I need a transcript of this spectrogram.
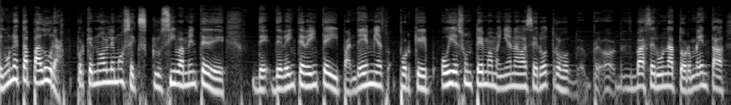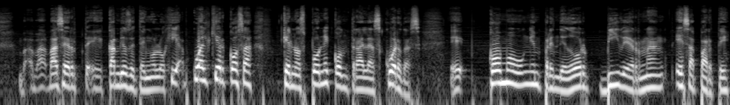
en una etapa dura, porque no hablemos exclusivamente de, de, 2020 y pandemias, porque hoy es un tema, mañana va a ser otro, va a ser una tormenta, va, a ser eh, cambios de tecnología, cualquier cosa que nos pone contra las cuerdas. Eh, cómo un emprendedor vive, Hernán, esa parte,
